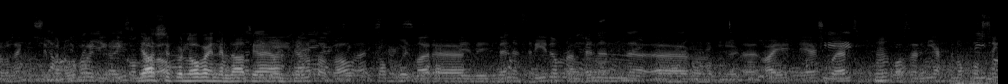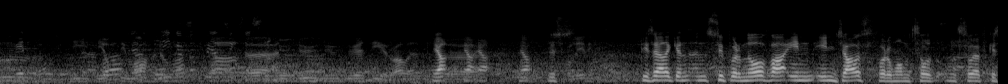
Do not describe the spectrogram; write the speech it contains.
er was enkel Supernova, die, die kon Ja, dat wel. Supernova inderdaad. Ja, ja, Die had dat wel, hè. maar eh, binnen Freedom en binnen uh, AI Squared Hm. was er niet echt een oplossing die, die optimaal genoeg was. En nu, die er wel. Hè. Dus, Ja, eh, ja, ja, ja. is Dus volledig. het is eigenlijk een, een supernova in, in JAWS-vorm, om, het zo- om het zo even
